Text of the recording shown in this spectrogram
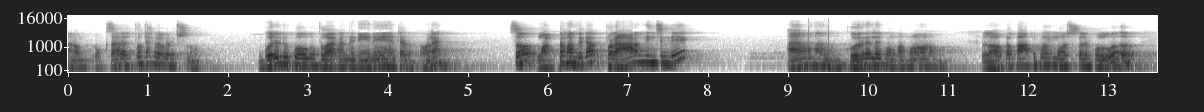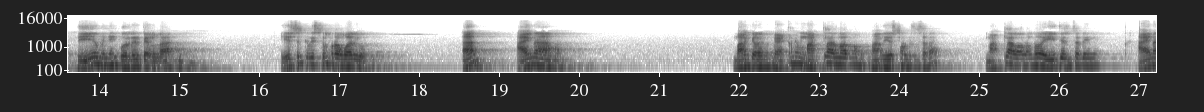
మనం ఒకసారి అద్భుతంగా వివరించుకున్నాం గొర్రెలు పోగు ద్వారాన్ని నేనే అంటాడు. అవునా? సో మొట్టమొదటిగా ప్రారంభించింది గొర్రెల గుమ్మము. లోక పాపమును మోసుకొని పోవు దేవుని గొర్రె పిల్ల. యేసుక్రీస్తు వారు ఆయన మనకి వెంటనే మట్ల అల్లం మనం చేసుకుంటుంది సరే మట్ల అల్లంలో ఏం తెలుస్తుంది? ఆయన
